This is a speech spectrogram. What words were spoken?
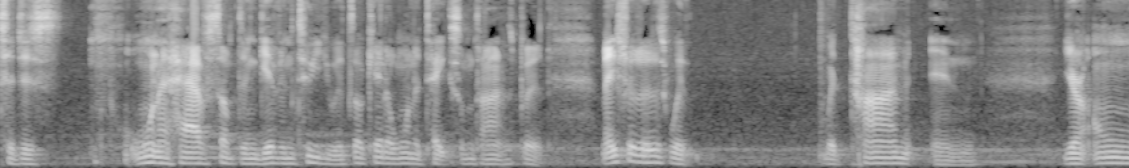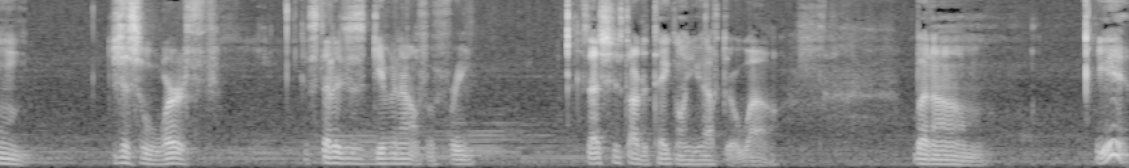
to just want to have something given to you. It's okay to want to take sometimes, but make sure that it's with with time and your own just worth instead of just giving out for free that shit started to take on you after a while. But um, yeah,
